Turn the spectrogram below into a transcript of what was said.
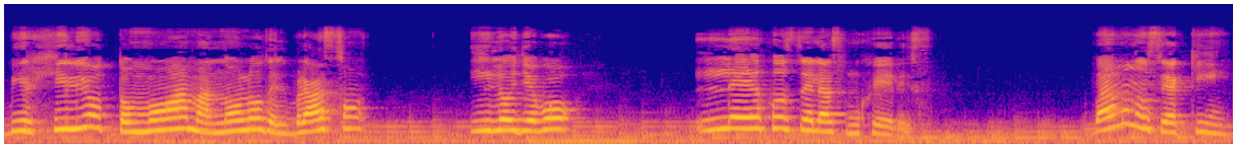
Virgilio tomó a Manolo del brazo y lo llevó lejos de las mujeres. Vámonos de aquí.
